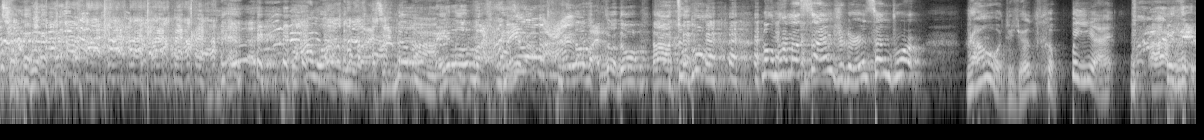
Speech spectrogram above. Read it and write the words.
请客，把我恶心的吧？煤老板煤老板，做东啊，做东，弄他妈三十个人三桌，然后我就觉得特悲哀啊，对对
